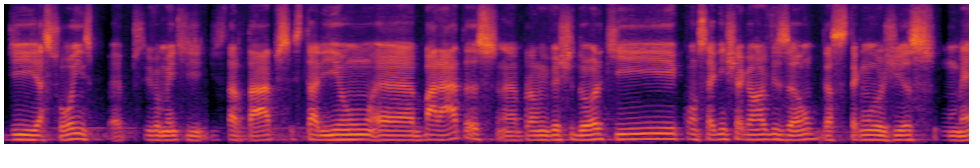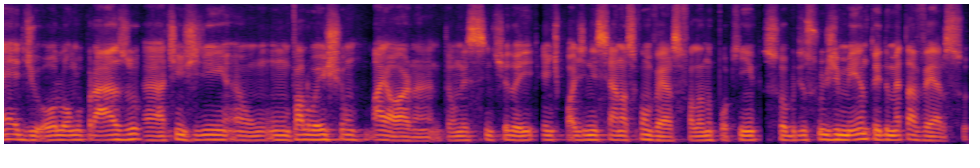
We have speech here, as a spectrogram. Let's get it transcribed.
de ações, é, possivelmente de, de, startups, estariam é, baratas né, para um investidor que consegue enxergar uma visão dessas tecnologias médio ou longo prazo é, atingirem é, um, um, valuation maior. Né? Então, nesse sentido aí, a gente pode iniciar nossa conversa falando um pouquinho sobre o surgimento aí do metaverso.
